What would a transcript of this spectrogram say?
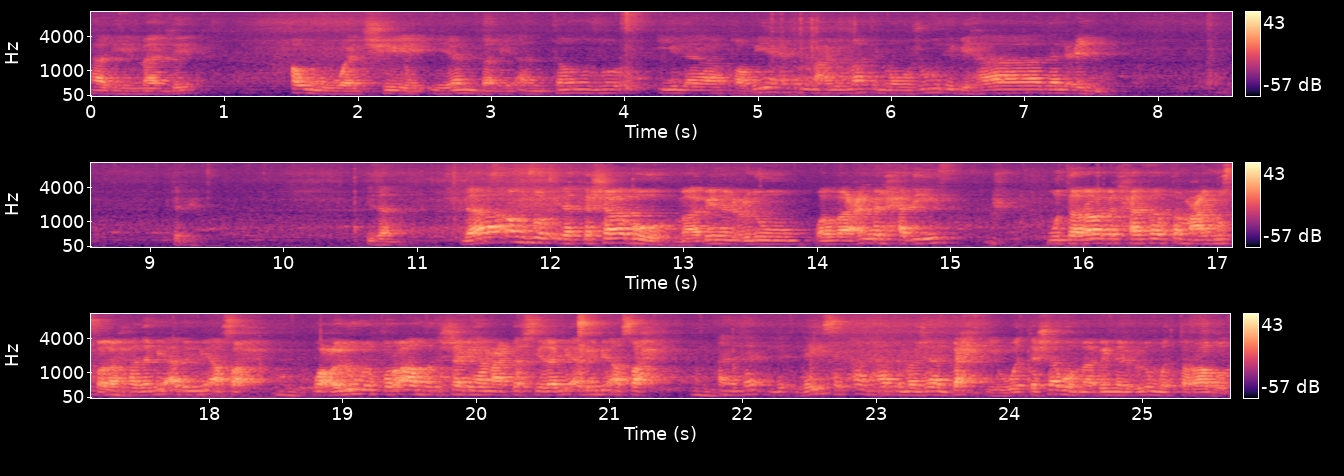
هذه المادة؟ أول شيء ينبغي أن تنظر إلى طبيعة المعلومات الموجودة بهذا العلم. انتبهوا. إذا لا أنظر إلى التشابه ما بين العلوم والله علم الحديث مترابط حقيقة مع المصطلح هذا 100% صح. وعلوم القرآن متشابهة مع التفسير هذا 100% صح. أنا ليس الآن هذا مجال بحثي هو التشابه ما بين العلوم والترابط.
